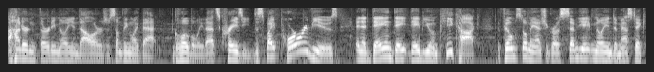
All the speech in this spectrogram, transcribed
$130 million or something like that globally. That's crazy. Despite poor reviews and a day and date debut in Peacock, the film still managed to gross 78 million domestic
